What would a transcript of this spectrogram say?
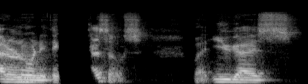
I don't know anything about Tezos, but you guys,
